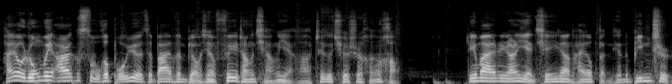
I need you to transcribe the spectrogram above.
还有荣威 RX 五和博越在八月份表现非常抢眼啊，这个确实很好。另外，让人眼前一亮的还有本田的缤智，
